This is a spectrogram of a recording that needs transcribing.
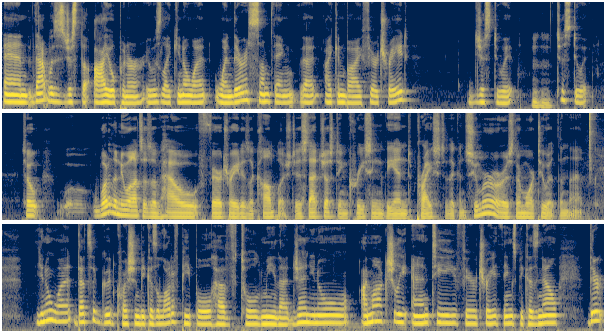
And that was just the eye opener. It was like, you know what? When there is something that I can buy fair trade, just do it. Mm-hmm. Just do it. So, what are the nuances of how fair trade is accomplished? Is that just increasing the end price to the consumer, or is there more to it than that? You know what? That's a good question because a lot of people have told me that, Jen, you know, I'm actually anti fair trade things because now they're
